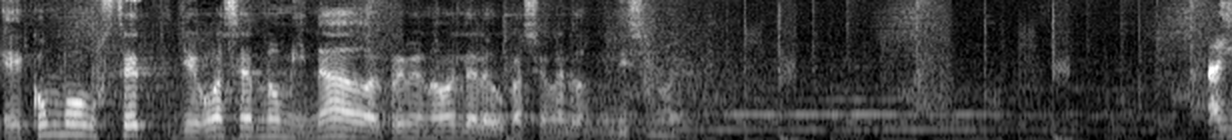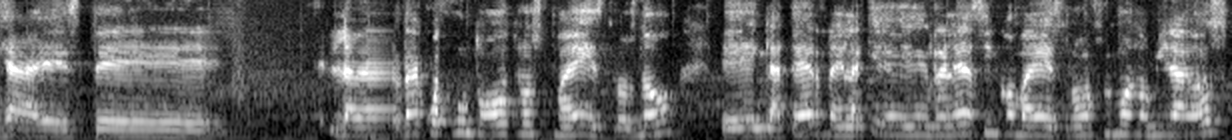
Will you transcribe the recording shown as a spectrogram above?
eh, ¿cómo usted llegó a ser nominado al Premio Nobel de la Educación en 2019? ya, este, la verdad, junto a otros maestros, ¿no? Eh, en realidad cinco maestros, fuimos nominados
